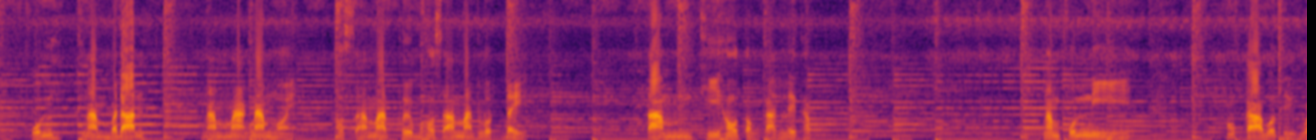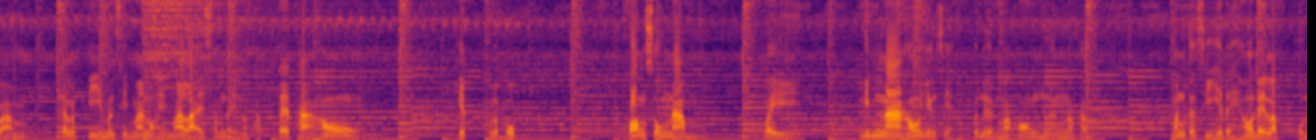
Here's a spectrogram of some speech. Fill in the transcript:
ำฝนน้ำบาดาลน้ำมากน้ำหน่อยเขาสามารถเพิ่มเขาสามารถลดได้ตามที่เขาต้องการเลยครับน้ำฝนนี่เฮากาบ่ถือว่า แต่ละปีมันสิมาหน่อยมาหลายซำใดเนาะครับ แต่ถ้าเฮาเฮ็ดระบบคลองส่งน้ำไว้ริมหน้าเฮาจังซี่เพิ่นเอิ้นว่าห้องเมืองเนาะครับ มันก็สิเฮ็ดให้เฮาได้รับผล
